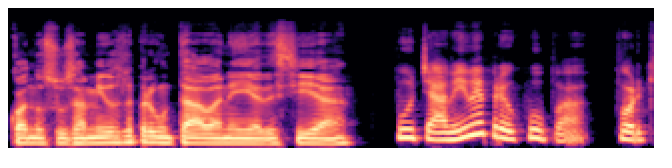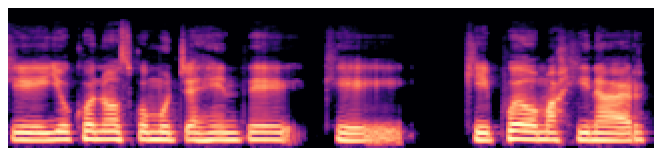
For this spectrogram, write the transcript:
Cuando sus amigos le preguntaban, ella decía, Pucha, a mí me preocupa porque yo conozco mucha gente que, que puedo imaginar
